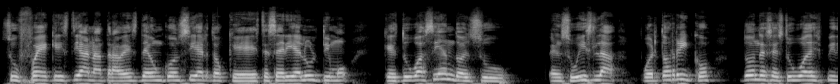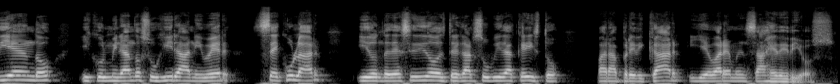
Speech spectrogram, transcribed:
su fe cristiana a través de un concierto que este sería el último que estuvo haciendo en su, en su isla Puerto Rico, donde se estuvo despidiendo y culminando su gira a nivel secular y donde ha decidido entregar su vida a Cristo para predicar y llevar el mensaje de Dios.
